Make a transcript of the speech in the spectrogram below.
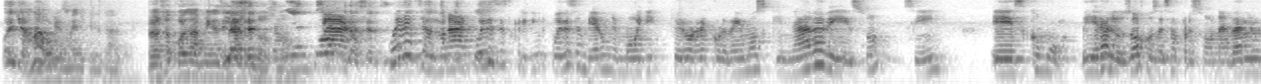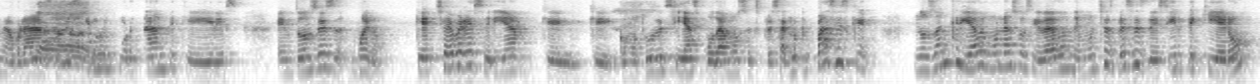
Puedes llamarlos. obviamente, claro. Pero esa cosa también es verlos, ¿no? Claro, puedes llamar, puedes escribir, puedes enviar un emoji, pero recordemos que nada de eso, ¿sí? Es como ver a los ojos a esa persona, darle un abrazo, decir lo importante que eres. Entonces, bueno, qué chévere sería que, que, como tú decías, podamos expresar. Lo que pasa es que nos han criado en una sociedad donde muchas veces decir te quiero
